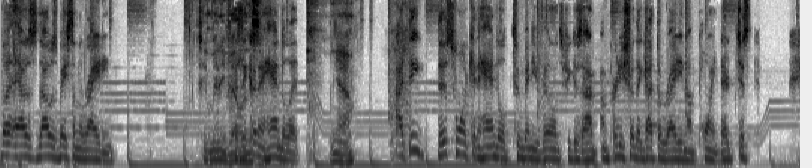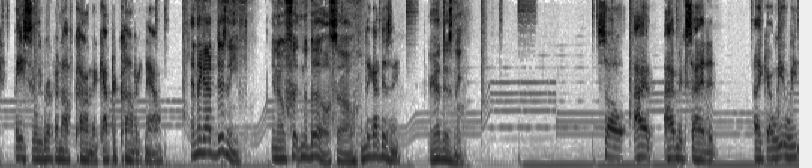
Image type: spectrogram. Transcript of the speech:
But that was that was based on the writing. Too many villains. because they couldn't handle it. Yeah. I think this one can handle too many villains because I'm, I'm pretty sure they got the writing on point. They're just basically ripping off comic after comic now. And they got Disney, you know, footing the bill. So And they got Disney. they got Disney. So I I'm excited. Like we we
